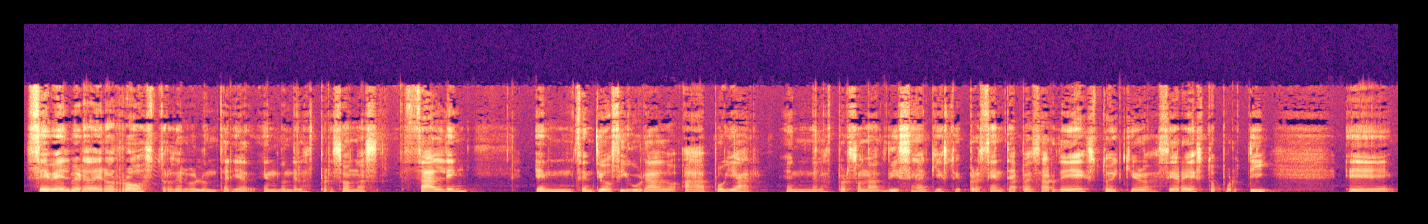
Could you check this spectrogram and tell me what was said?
se ve el verdadero rostro del voluntariado, en donde las personas salen en sentido figurado a apoyar, en donde las personas dicen aquí estoy presente a pesar de esto y quiero hacer esto por ti, eh,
